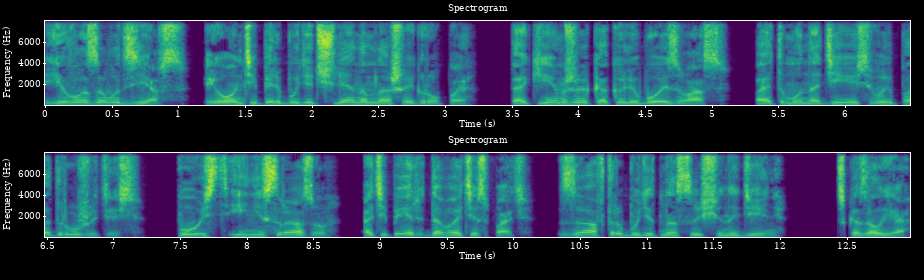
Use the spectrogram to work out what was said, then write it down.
Его зовут Зевс, и он теперь будет членом нашей группы, таким же, как и любой из вас. Поэтому, надеюсь, вы подружитесь. Пусть и не сразу. А теперь давайте спать. Завтра будет насыщенный день сказал я.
